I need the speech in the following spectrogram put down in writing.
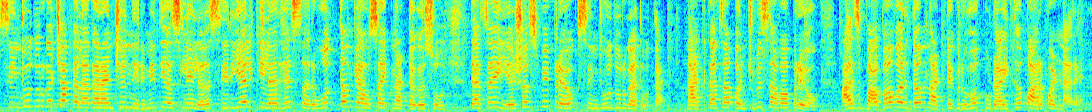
सिंधुदुर्गच्या कलाकारांची निर्मिती असलेलं सिरियल किलर हे सर्वोत्तम व्यावसायिक नाटक असून त्याचे यशस्वी प्रयोग सिंधुदुर्गात होत आहे नाटकाचा पंचवीसावा प्रयोग आज बाबा वर्दम नाट्यगृह कुडा इथं पार पडणार आहे.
